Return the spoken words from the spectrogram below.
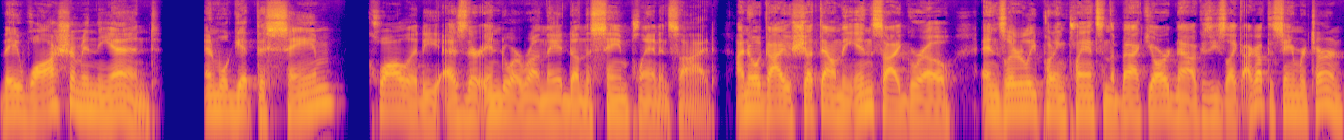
They wash them in the end and will get the same quality as their indoor run. They had done the same plant inside. I know a guy who shut down the inside grow and is literally putting plants in the backyard now because he's like, I got the same return.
